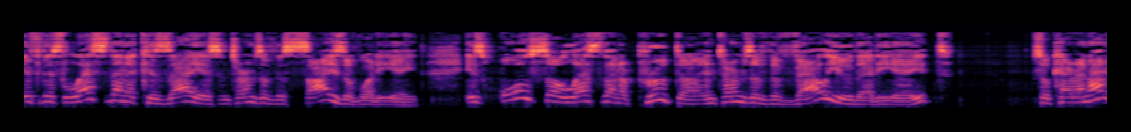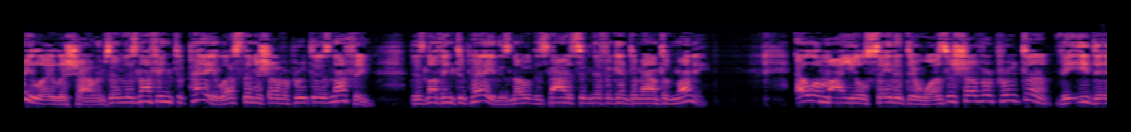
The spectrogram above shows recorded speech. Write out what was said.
if this less than a kezayis in terms of the size of what he ate, is also less than a pruta in terms of the value that he ate, so karanami loy l'shalim, and there's nothing to pay. Less than a shavapruta is nothing. There's nothing to pay. There's no, there's not a significant amount of money. Elamai, you'll say that there was a shavapruta. The ida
